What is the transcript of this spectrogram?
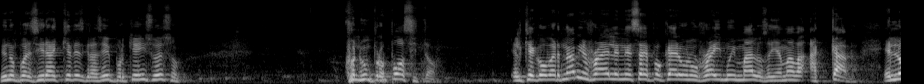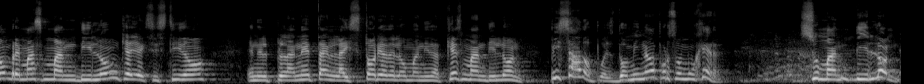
Y uno puede decir, ay, qué desgraciado, ¿y por qué hizo eso? Con un propósito. El que gobernaba Israel en esa época era un rey muy malo, se llamaba Acab, el hombre más mandilón que haya existido en el planeta, en la historia de la humanidad. ¿Qué es mandilón? Pisado, pues, dominado por su mujer. Su mandilón.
